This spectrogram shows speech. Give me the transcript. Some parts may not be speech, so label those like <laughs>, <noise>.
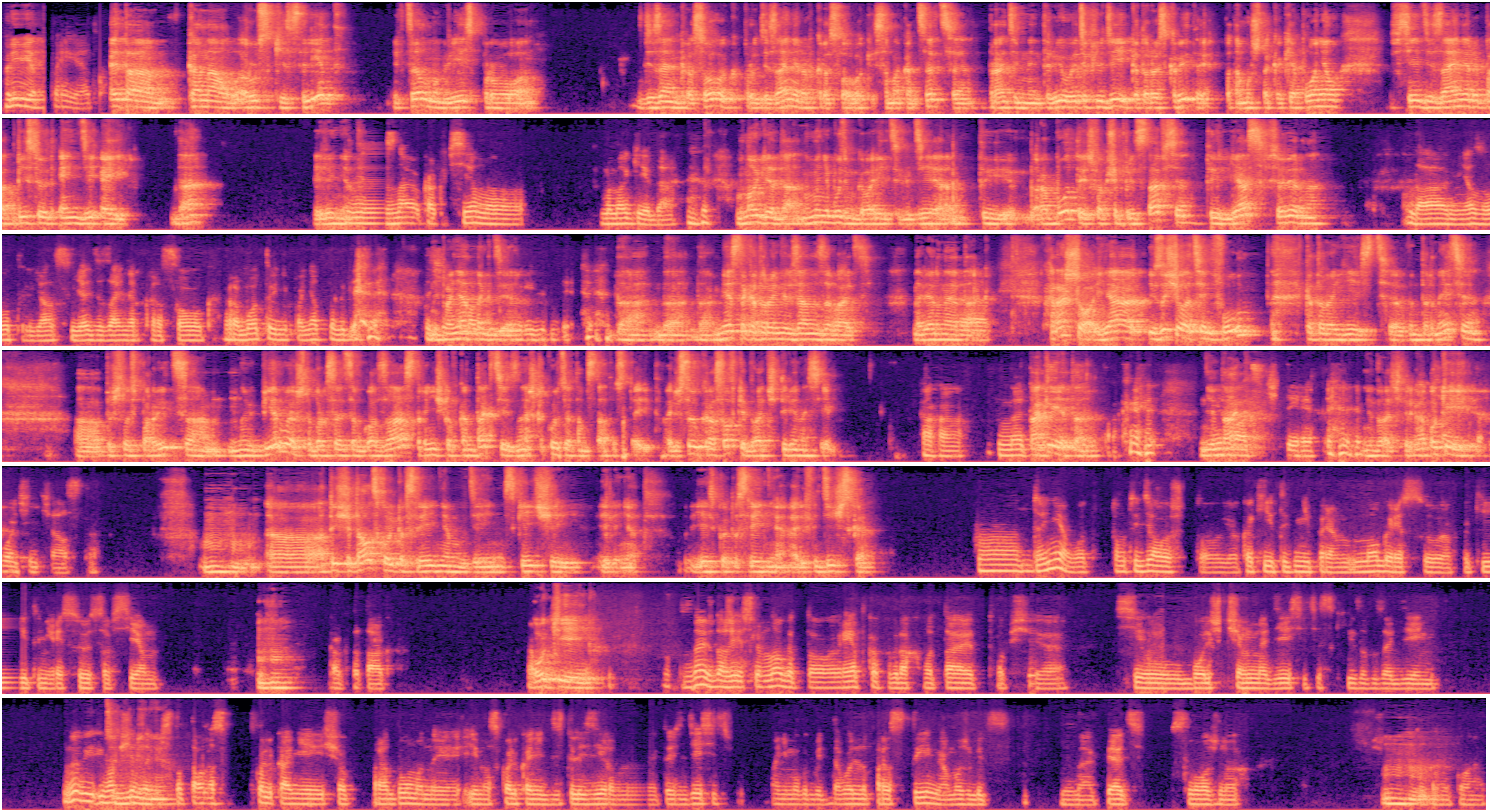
Привет. Привет. Это канал «Русский след», и в целом он весь про дизайн кроссовок, про дизайнеров кроссовок и сама концепция, брать именно интервью у этих людей, которые скрыты, потому что, как я понял, все дизайнеры подписывают NDA, да? Или нет? Не знаю, как все, но многие, да. Многие, да. Но мы не будем говорить, где ты работаешь. Вообще представься, ты Ильяс, все верно? Да, меня зовут Ильяс, я дизайнер кроссовок. Работаю непонятно где. <laughs> Непонятно где. Да, да, да. Место, которое нельзя называть. Наверное, да. так. Хорошо, я изучил эту инфу, <laughs> которая есть в интернете. А, пришлось порыться. Ну и первое, что бросается в глаза, страничка ВКонтакте, знаешь, какой у тебя там статус стоит? Рисую кроссовки 24 на 7. Ага. Ну, так ли это? Не, не так? 24. Не 24. Окей. Это очень часто. Угу. А ты считал, сколько в среднем в день скетчей или нет? Есть какое-то среднее арифметическое? А, да не, вот том-то и дело, что я какие-то дни прям много рисую, а какие-то не рисую совсем. Угу. Как-то так. Окей. Знаешь, даже если много, то редко, когда хватает вообще сил больше, чем на 10 эскизов за день. Ну и, и вообще зависит от того, насколько они еще продуманы и насколько они детализированы. То есть 10 они могут быть довольно простыми, а может быть, не знаю, 5 сложных. Mm-hmm.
